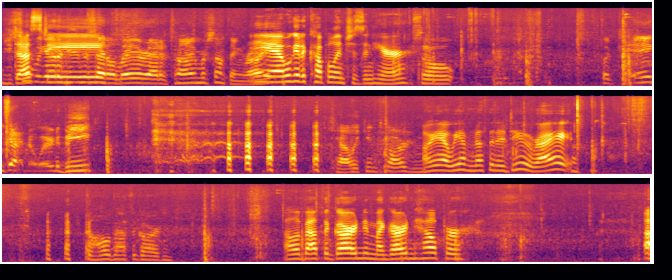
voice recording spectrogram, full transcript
you said we got to do this at a layer at a time or something, right? Yeah, we'll get a couple inches in here. So, look, ain't got nowhere to be. CaliKim's garden. Oh yeah, we have nothing to do, right? It's all about the garden. All about the garden and my garden helper.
